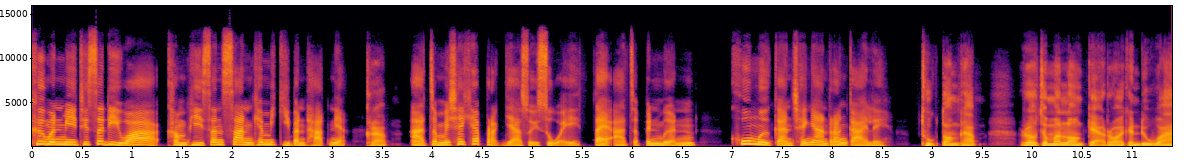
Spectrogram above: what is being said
คือมันมีทฤษฎีว่าคัมภีร์สั้น ๆ แค่มีกี่บรรทัดเนี่ย ครับ อาจจะไม่ใช่แค่ปรัชญาสวยๆ แต่อาจจะเป็นเหมือนคู่มือการใช้งานร่างกายเลย ถูกต้องครับ เราจะมาลองแกะรอยกันดูว่า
